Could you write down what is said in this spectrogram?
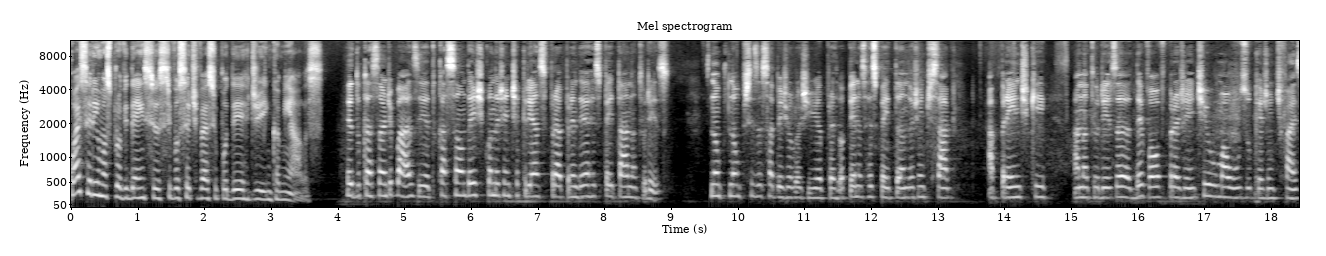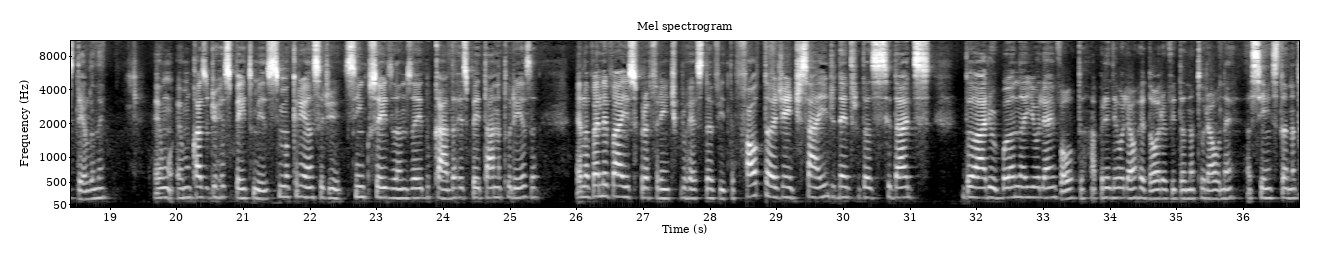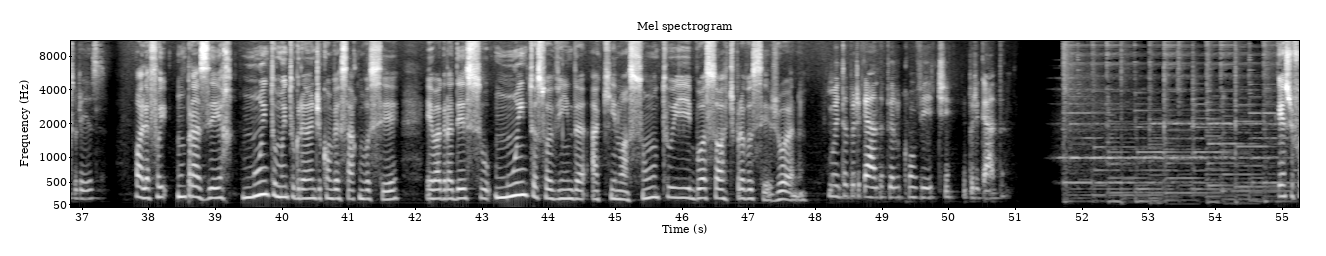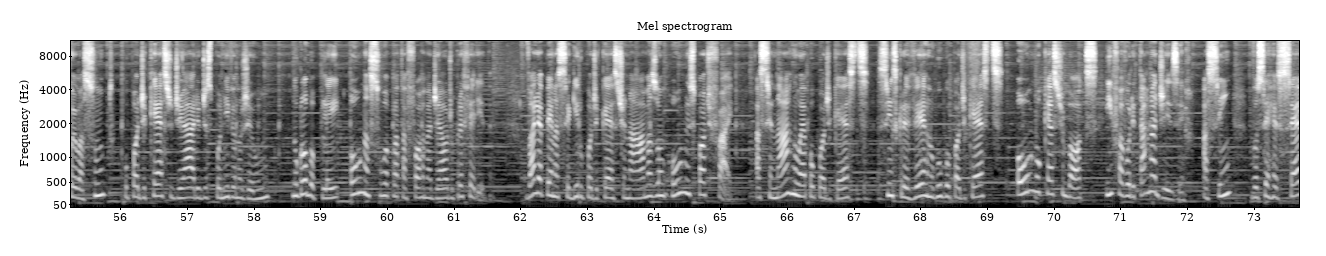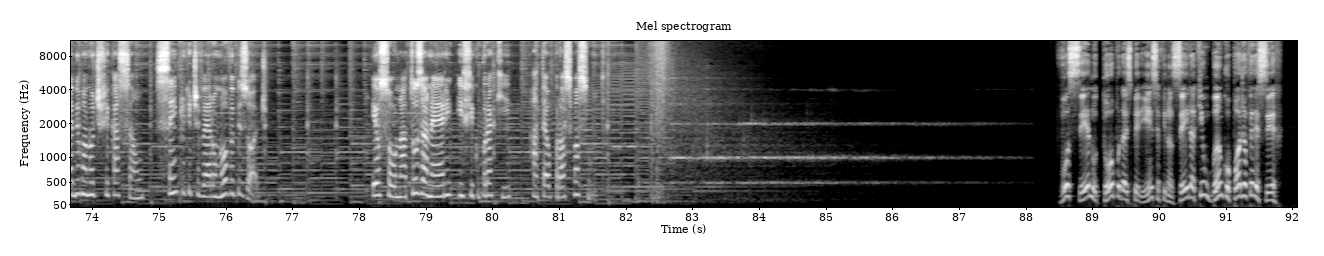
Quais seriam as providências se você tivesse o poder de encaminhá-las? Educação de base, educação desde quando a gente é criança para aprender a respeitar a natureza. Não, não precisa saber geologia, apenas respeitando a gente sabe, aprende que a natureza devolve para a gente o mau uso que a gente faz dela, né? É um, é um caso de respeito mesmo. Se uma criança de 5, 6 anos é educada a respeitar a natureza, ela vai levar isso para frente para o resto da vida. Falta a gente sair de dentro das cidades, da área urbana e olhar em volta, aprender a olhar ao redor a vida natural, né? A ciência da natureza. Olha, foi um prazer muito, muito grande conversar com você. Eu agradeço muito a sua vinda aqui no assunto e boa sorte para você, Joana. Muito obrigada pelo convite. Obrigada. Este foi o assunto, o podcast diário disponível no G1, no Globoplay ou na sua plataforma de áudio preferida. Vale a pena seguir o podcast na Amazon ou no Spotify, assinar no Apple Podcasts, se inscrever no Google Podcasts ou no Castbox e favoritar na Deezer. Assim, você recebe uma notificação sempre que tiver um novo episódio. Eu sou Natuza Neri e fico por aqui. Até o próximo assunto. Você no topo da experiência financeira que um banco pode oferecer.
